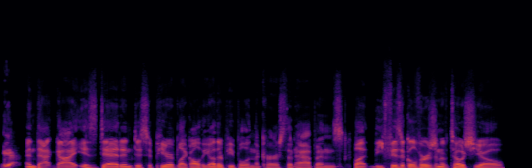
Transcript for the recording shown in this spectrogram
Yeah. And that guy is dead and disappeared like all the other people in the curse that happens. But the physical version of Toshio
